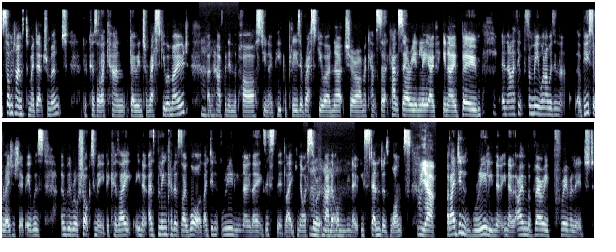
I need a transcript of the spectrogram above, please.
sometimes to my detriment because i can go into rescuer mode mm-hmm. and have been in the past you know people pleaser rescuer nurture i'm a cancer cancerian leo you know boom and i think for me when i was in that abusive relationship it was it was a real shock to me because i you know as blinkered as i was i didn't really know they existed like you know i saw mm-hmm. about it on you know eastenders once yeah but I didn't really know, you know, I'm a very privileged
